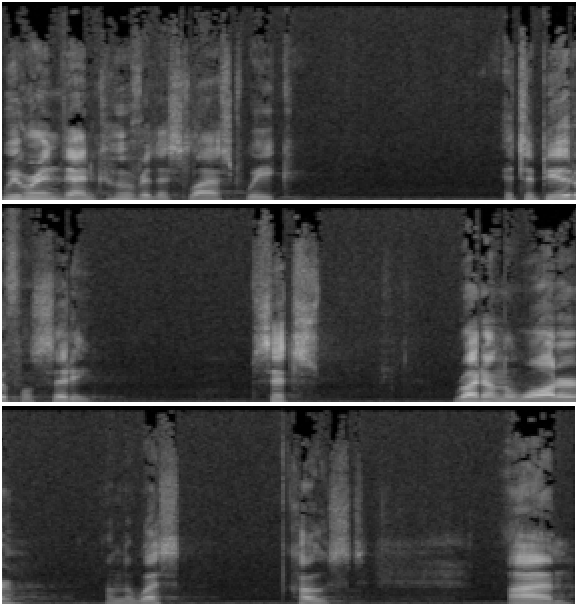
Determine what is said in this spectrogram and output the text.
We were in Vancouver this last week. It's a beautiful city. Sits right on the water on the west coast. Um,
